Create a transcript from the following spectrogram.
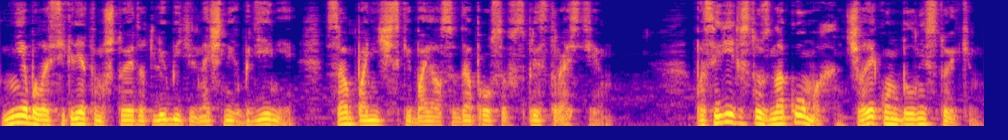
Не было секретом, что этот любитель ночных бдений сам панически боялся допросов с пристрастием. По свидетельству знакомых, человек он был нестойким,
